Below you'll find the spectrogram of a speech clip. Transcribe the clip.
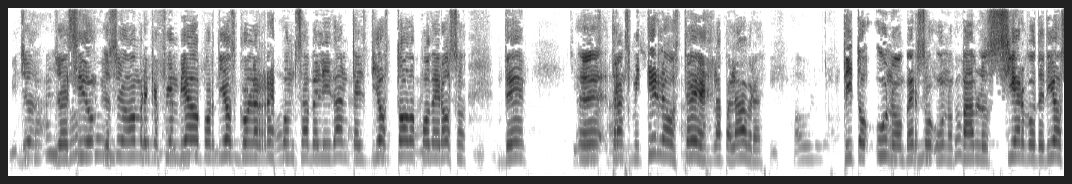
yo, yo, he sido, yo soy un hombre que fui enviado por Dios con la responsabilidad ante el Dios Todopoderoso de eh, transmitirle a ustedes la palabra. Tito 1, verso 1, Pablo, siervo de Dios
